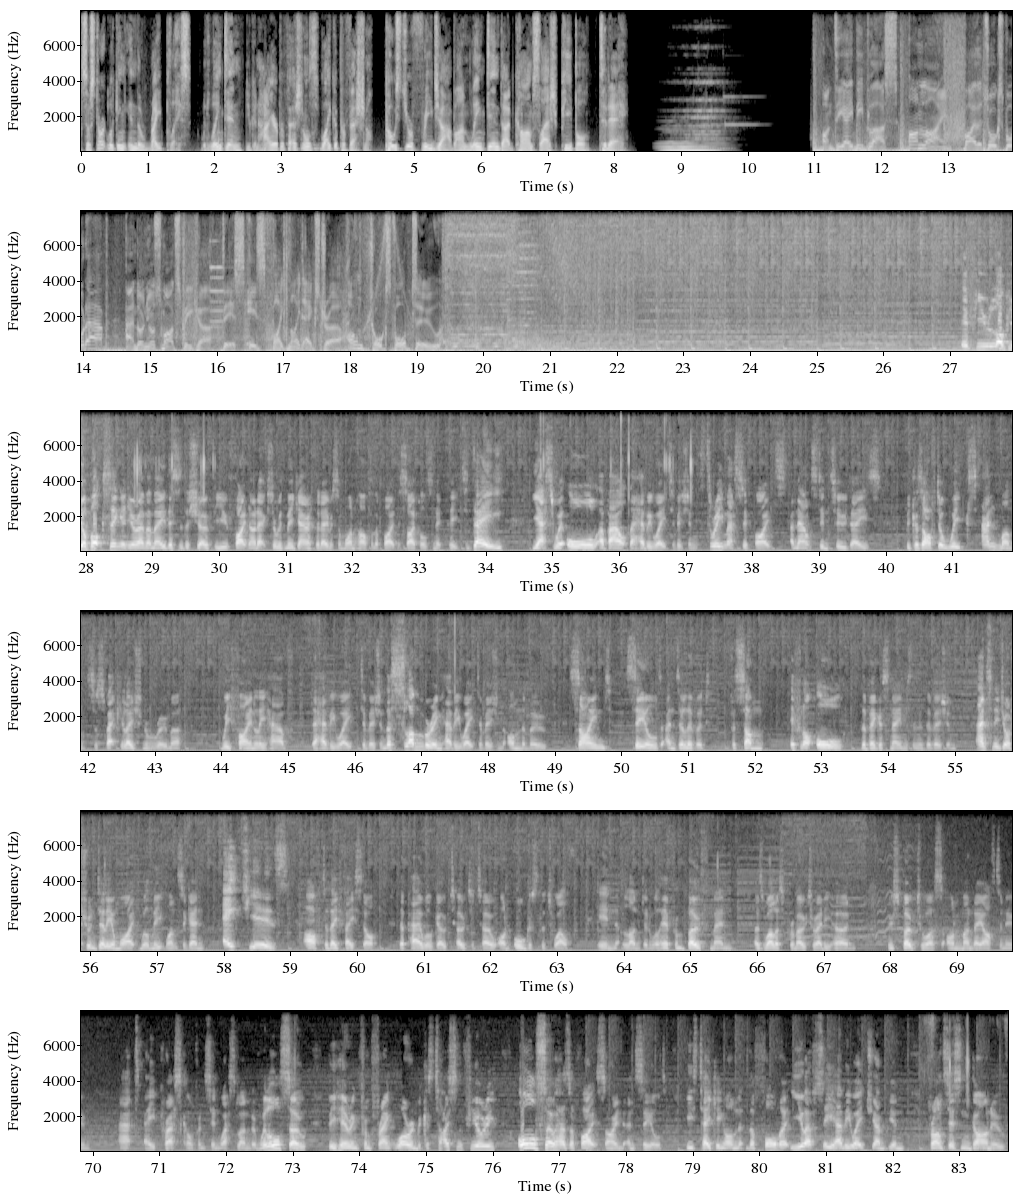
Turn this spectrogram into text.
So start looking in the right place. With LinkedIn, you can hire professionals like a professional. Post your free job on linkedin.com slash people today. On DAB+, Plus, online, via the TalkSport app, and on your smart speaker. This is Fight Night Extra on TalkSport 2. If you love your boxing and your MMA, this is the show for you. Fight Night Extra with me, Gareth Davies, and one half of the Fight Disciples, Nick Peet. Today, yes, we're all about the heavyweight division. Three massive fights announced in two days because after weeks and months of speculation and rumour, we finally have the heavyweight division, the slumbering heavyweight division on the move. Signed, sealed, and delivered for some, if not all, the biggest names in the division. Anthony Joshua and Dillian Whyte will meet once again eight years after they faced off. The pair will go toe to toe on August the 12th in London. We'll hear from both men as well as promoter Eddie Hearn, who spoke to us on Monday afternoon at a press conference in West London. We'll also be hearing from Frank Warren because Tyson Fury also has a fight signed and sealed. He's taking on the former UFC heavyweight champion Francis Ngannou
